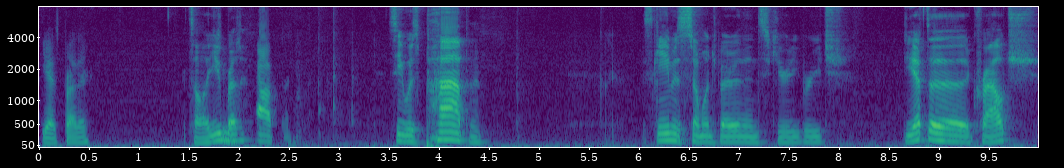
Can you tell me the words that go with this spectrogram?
Yes, brother. It's all you, brother. Poppin'. See what's popping. This game is so much better than Security Breach. Do you have to crouch?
